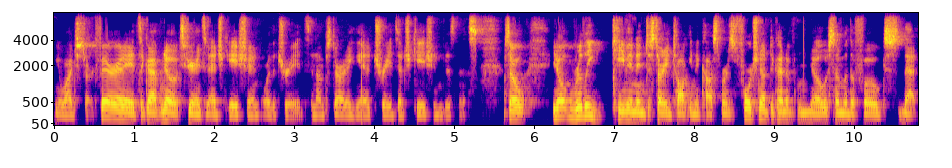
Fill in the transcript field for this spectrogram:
you know, why'd you start Faraday? It's like I have no experience in education or the trades, and I'm starting a trades education business. So, you know, really came in and just started talking to customers. Fortunate to kind of know some of the folks that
